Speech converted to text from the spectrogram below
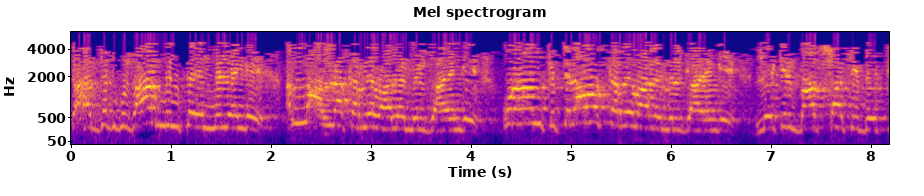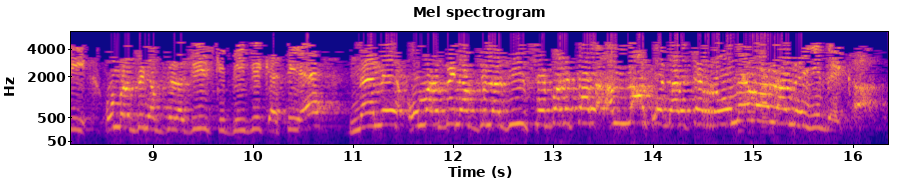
تحجد گزار ملتے ملیں گے، اللہ اللہ کرنے والے مل جائیں گے، قرآن کی تلاوت کرنے والے مل جائیں گے۔ لیکن بادشاہ کی بیٹی عمر بن عبد العزیز کی بیوی کہتی ہے، میں نے عمر بن عبد العزیز سے بڑھ کر اللہ سے ڈر کر رونے والا نہیں دیکھا۔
